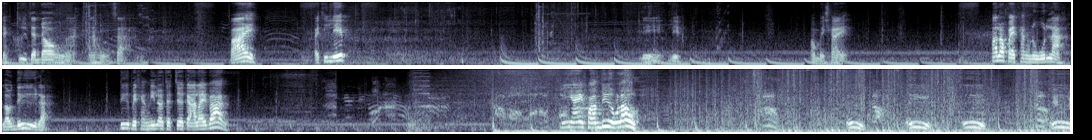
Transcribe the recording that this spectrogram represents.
แจ็คกี้จะด้องอะน่าสงสาร ไป ไปที่ลิฟต์ นี่ลิฟต์ เอาไม่ใช่ ถ้าเราไปทางนู้นล่ะ เราดื้อล่ะ ดื้อไปทางนี้เราจะเจอกับอะไรบ้าง นี่ไงความดื้อของเราอืออืออืออือ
